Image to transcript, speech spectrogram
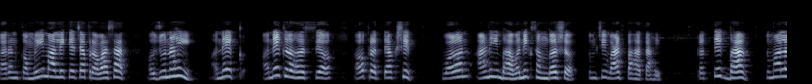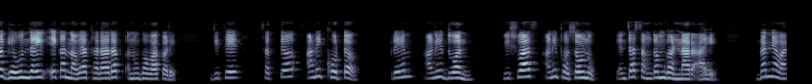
कारण कमळी मालिकेच्या प्रवासात अजूनही अनेक अनेक रहस्य अप्रत्याशित वळण आणि भावनिक संघर्ष तुमची वाट पाहत आहे. प्रत्येक भाग तुम्हाला घेऊन जाईल एका नव्या थरारक अनुभवाकडे जिथे सत्य आणि खोटं प्रेम आणि द्वंद्व विश्वास आणि फसवणूक यांचा संगम घडणार आहे. धन्यवाद.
